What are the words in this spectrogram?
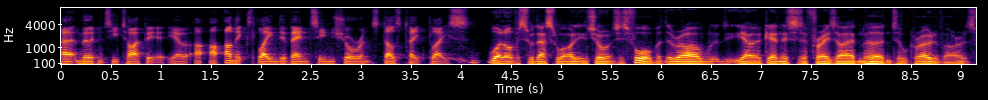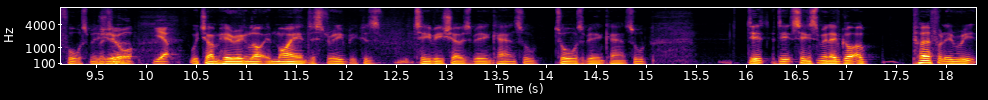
uh, emergency type you know uh, uh, unexplained events insurance does take place. Well, obviously that's what insurance is for. But there are, you know, again, this is a phrase I hadn't heard until coronavirus, force majeure, Majeure, yep. which I'm hearing a lot in my industry because TV shows are being cancelled, tours are being cancelled. It, it seems to me they've got a perfectly re-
